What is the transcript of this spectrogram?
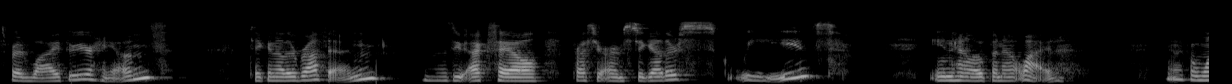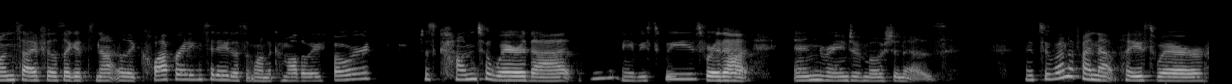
Spread wide through your hands. Take another breath in. As you exhale, press your arms together, squeeze. Inhale, open out wide. And if one side feels like it's not really cooperating today, doesn't want to come all the way forward, just come to where that, maybe squeeze, where that end range of motion is. And so we want to find that place where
